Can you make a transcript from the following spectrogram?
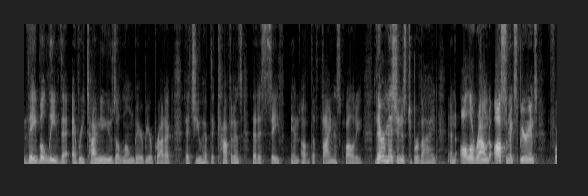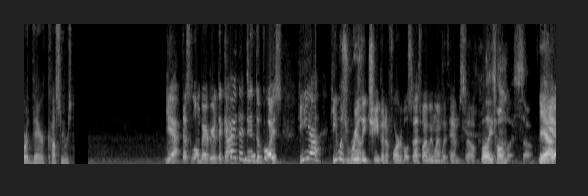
They believe that every time you use a Lone Bear Beer product that you have the confidence that it's safe and of the finest quality. Their mission is to provide an all-around awesome experience for their customers. Yeah, that's Lone Bear Beard. The guy that did the voice, he uh he was really cheap and affordable, so that's why we went with him. So Well, he's homeless, so Yeah. Yeah.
